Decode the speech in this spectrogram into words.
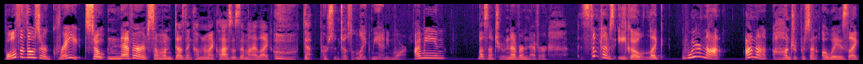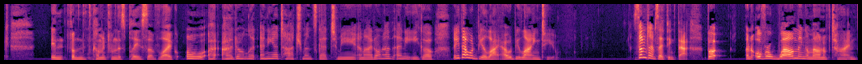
Both of those are great. So never if someone doesn't come to my classes am i like oh that person doesn't like me anymore. I mean that's not true. Never never. Sometimes ego like we're not i'm not 100% always like in from coming from this place of like oh I, I don't let any attachments get to me and i don't have any ego. Like that would be a lie. I would be lying to you Sometimes I think that, but an overwhelming amount of time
